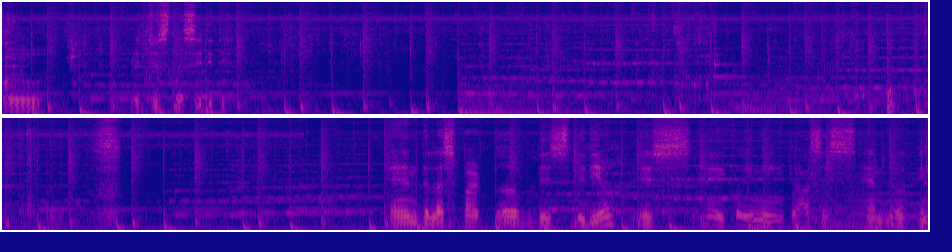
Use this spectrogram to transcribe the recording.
to reduce the acidity and the last part of this video is a cleaning process and melting.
